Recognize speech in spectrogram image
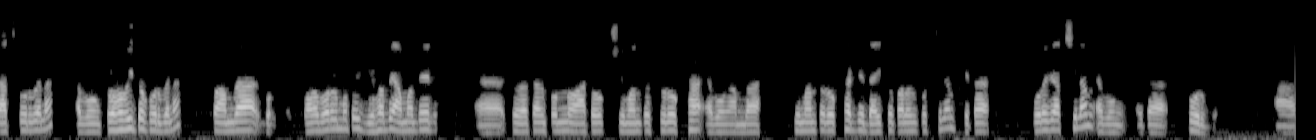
কাজ করবে না এবং প্রভাবিত করবে না। তো আমরা বরাবরের মতো যেভাবে আমাদের চোরাচালান পণ্য আটক, সীমান্ত সুরক্ষা এবং আমরা সীমান্ত রক্ষার যে দায়িত্ব পালন করছিলাম, সেটা করে যাচ্ছিলাম এবং এটা করব। আর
